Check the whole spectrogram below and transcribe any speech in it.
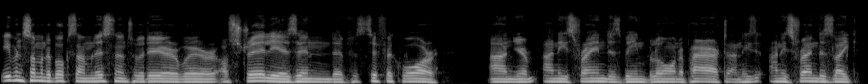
even some of the books I'm listening to there, where Australia is in the Pacific War, and your and his friend is being blown apart, and he's and his friend is like,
